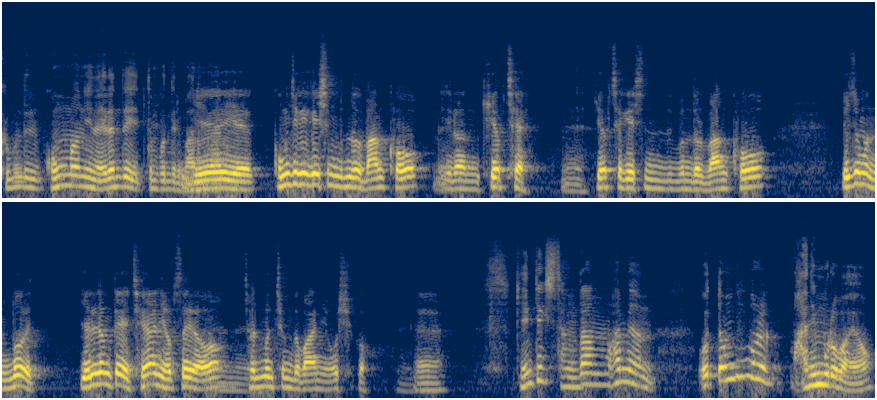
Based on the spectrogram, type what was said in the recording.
그분들이 공무원이나 이런 데 있던 분들이 예, 많아요. 예. 공직에 계신 분도 많고, 네. 이런 기업체, 네. 기업체 계신 분들 많고, 요즘은 뭐, 연령대에 제한이 없어요. 네, 네. 젊은 층도 많이 오시고. 예. 개인 택시 상담하면 어떤 부분을 많이 물어봐요?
